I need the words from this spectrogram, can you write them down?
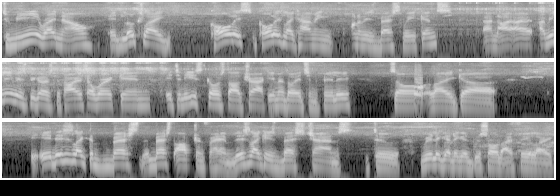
to me right now, it looks like Cole is Cole is like having one of his best weekends. And I, I, I believe it's because the tires are working. It's an East Coast style track, even though it's in Philly. So like uh, it, this is like the best the best option for him. This is like his best chance to really get a good result. I feel like,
